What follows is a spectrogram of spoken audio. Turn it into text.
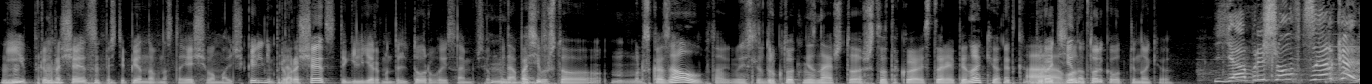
и Мгм, превращается постепенно в настоящего мальчика. Или не превращается, это Гильермо Дель Торо, вы и сами все Да, спасибо, что рассказал, потому- если вдруг кто-то не знает, что, что такое история Пиноккио. Это как А, Буратино, вот- только вот Пиноккио. Я пришел в церковь!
